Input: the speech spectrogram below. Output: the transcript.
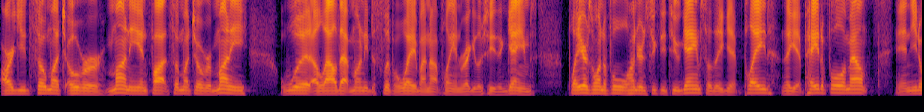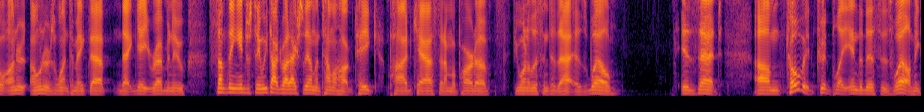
argued so much over money and fought so much over money would allow that money to slip away by not playing regular season games. Players want a full 162 games, so they get played, they get paid a full amount, and you know owners want to make that that gate revenue. Something interesting we talked about actually on the Tomahawk Take podcast that I'm a part of. If you want to listen to that as well, is that um, COVID could play into this as well. I mean,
